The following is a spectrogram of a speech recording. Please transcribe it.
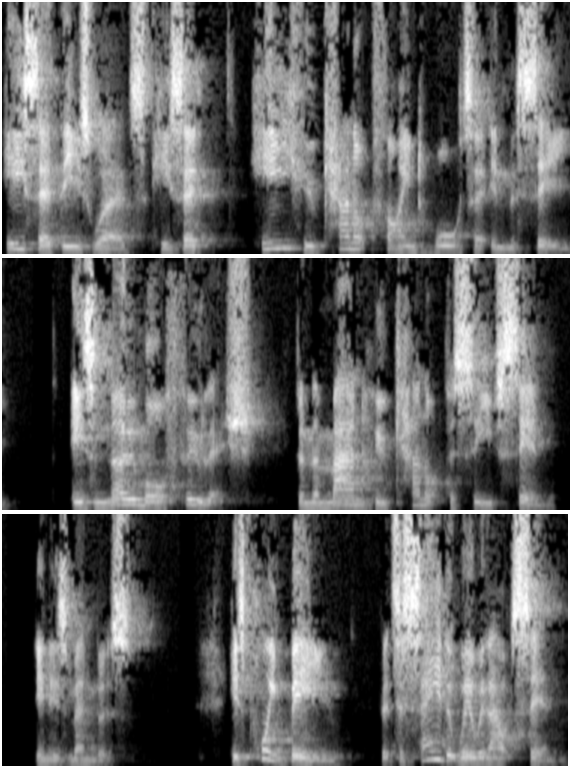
he said these words. He said, he who cannot find water in the sea is no more foolish than the man who cannot perceive sin in his members. His point being that to say that we're without sin,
